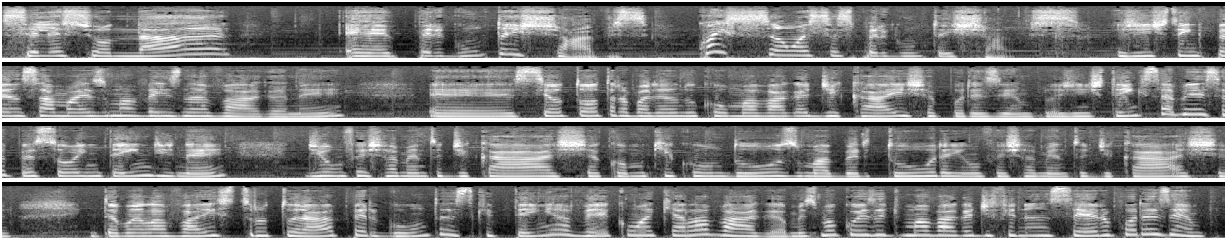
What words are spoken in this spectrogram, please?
Selecionar é, perguntas chaves. Quais são essas perguntas chaves? A gente tem que pensar mais uma vez na vaga, né? É, se eu estou trabalhando com uma vaga de caixa, por exemplo, a gente tem que saber se a pessoa entende, né, de um fechamento de caixa, como que conduz uma abertura e um fechamento de caixa. Então, ela vai estruturar perguntas que têm a ver com aquela vaga. A mesma coisa de uma vaga de financeiro, por exemplo.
